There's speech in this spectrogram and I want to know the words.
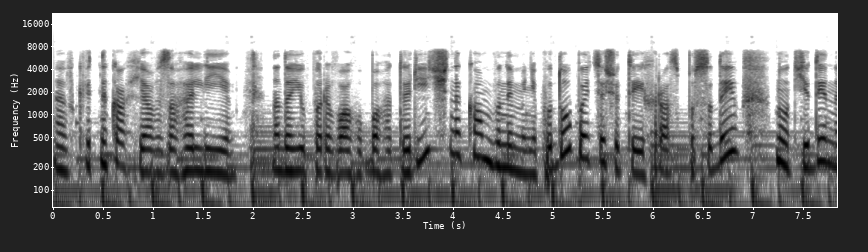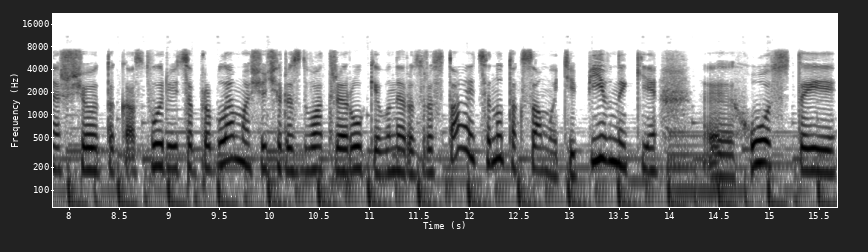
В квітниках я взагалі надаю перевагу багаторічникам. Вони мені подобаються, що ти їх раз посадив. Ну, от єдине, що така створюється проблема, що через 2-3 роки вони розростаються. Ну, так само ті півники, е, хости,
